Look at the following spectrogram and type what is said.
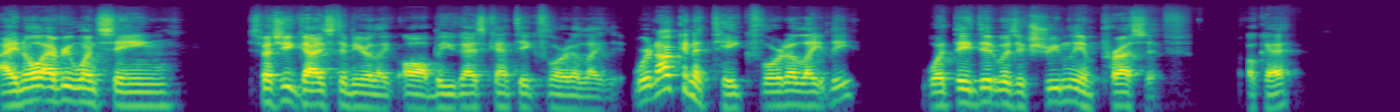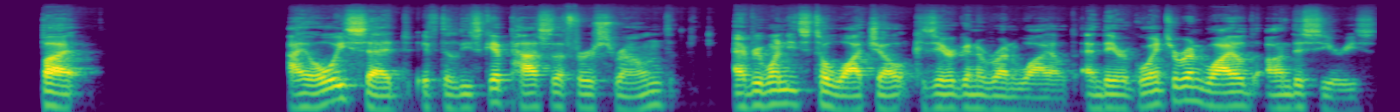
I know everyone's saying, especially guys to me are like, oh, but you guys can't take Florida lightly. We're not going to take Florida lightly. What they did was extremely impressive. Okay. But I always said if the Leafs get past the first round, everyone needs to watch out because they're going to run wild. And they are going to run wild on this series.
